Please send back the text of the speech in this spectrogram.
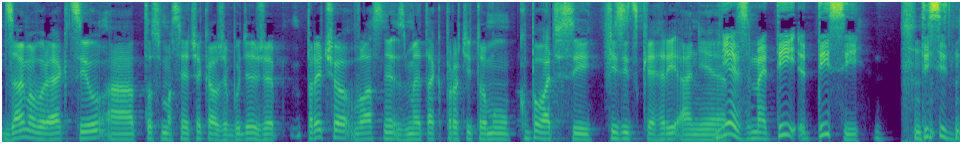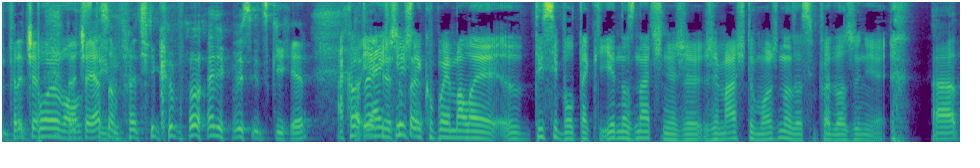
zaujímavú reakciu a to som asi aj čakal, že bude, že prečo vlastne sme tak proti tomu kupovať si fyzické hry a nie... Nie sme, ty, ty si. Ty si prečo, bojoval prečo ja som proti kupovaniu fyzických hier? Ako ja ich tiež nekupujem, ale e, ty si bol tak jednoznačne, že, že máš tú možnosť a si povedal, že nie. A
